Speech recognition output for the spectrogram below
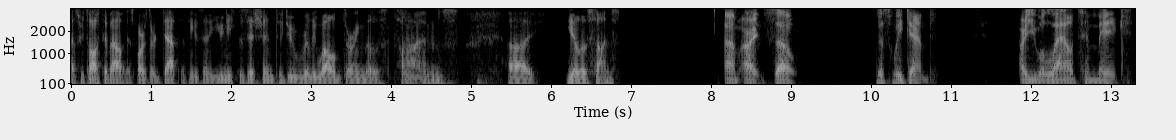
as we talked about, as far as their depth, I think is in a unique position to do really well during those times. Uh, you know, those times. Um, all right, so this weekend, are you allowed to make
